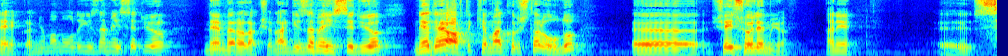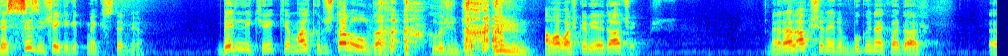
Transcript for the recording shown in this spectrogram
Ne Ekrem İmamoğlu gizleme hissediyor, ne Meral Akşener gizleme hissediyor, ne de artık Kemal Kılıçdaroğlu e, şey söylemiyor. Hani e, sessiz bir şekilde gitmek istemiyor. Belli ki Kemal Kılıçdaroğlu da kılıcını çekmiş. Ama başka bir eda çekmiş. Meral Akşener'in bugüne kadar e,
